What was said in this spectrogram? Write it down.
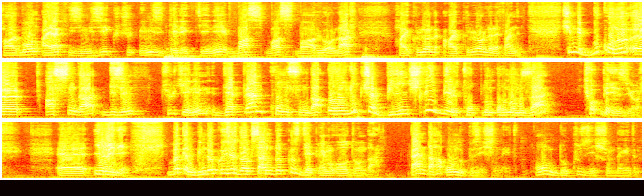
karbon ayak izimizi küçültmemiz gerektiğini bas bas bağırıyorlar. Haykırıyorlar, haykırıyorlar efendim. Şimdi bu konu e, aslında bizim Türkiye'nin deprem konusunda oldukça bilinçli bir toplum olmamıza çok benziyor. Ee, ironi. Bakın 1999 depremi olduğunda ben daha 19 yaşındaydım. 19 yaşındaydım.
